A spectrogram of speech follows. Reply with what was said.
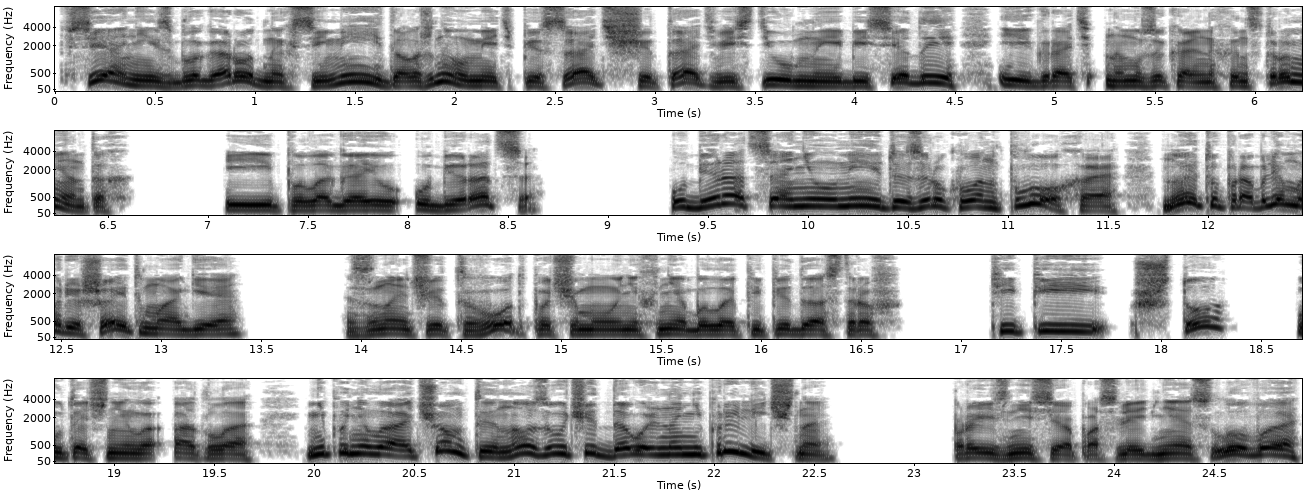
Все они из благородных семей должны уметь писать, считать, вести умные беседы и играть на музыкальных инструментах. И, полагаю, убираться? Убираться они умеют из рук вон плохо, но эту проблему решает магия. Значит, вот почему у них не было пипедастров. «Пипи... что?» — уточнила Атла. «Не поняла, о чем ты, но звучит довольно неприлично». Произнеся последнее слово,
